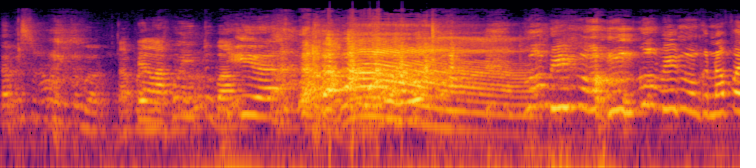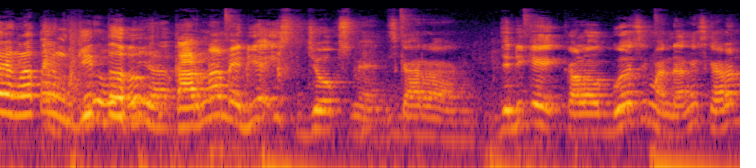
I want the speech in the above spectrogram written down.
tapi seru itu bang. Tapi yang laku itu bang. iya. Gue bingung gue bingung kenapa yang laku yang begitu. Iya. karena media is jokes man sekarang. Jadi kayak kalau gue sih mandangnya sekarang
